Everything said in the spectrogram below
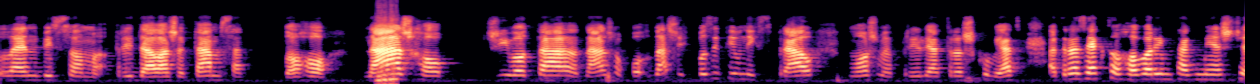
len by som pridala, že tam sa toho nášho života, nášho, našich pozitívnych správ môžeme priliať trošku viac. A teraz, jak to hovorím, tak mi ešte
